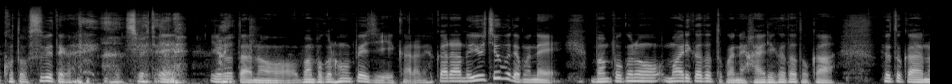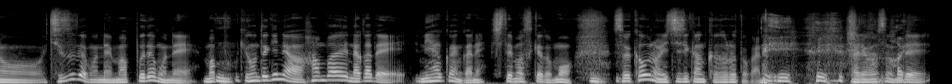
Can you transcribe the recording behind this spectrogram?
ことすべてがね。すべてがね。いろいろとあの、万博のホームページからね、それからあの、YouTube でもね、万博の回り方とかね、入り方とか、それとかあの、地図でもね、マップでもね、マップ基本的には販売中で200円がね、してますけども、それ買うのに1時間かかるとかね、ありますんで、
